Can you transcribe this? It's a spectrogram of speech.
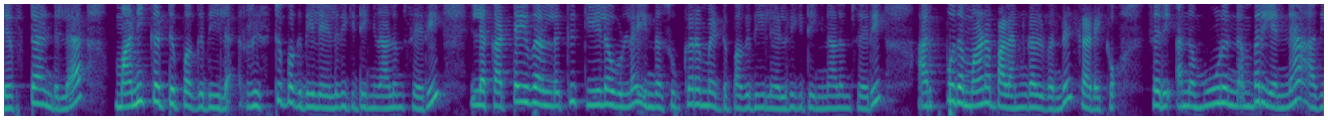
லெஃப்ட் ஹேண்டில் மணிக்கட்டு பகுதியில் ரிஸ்ட் பகுதியில் எழுதிக்கிட்டிங்கனாலும் சரி இல்லை கட்டை விரலுக்கு கீழே உள்ள இந்த சுக்கரமேட்டு பகுதியில் எழுதிக்கிட்டிங்கனாலும் சரி அற்புதமான பலன்கள் வந்து கிடைக்கும். சரி அந்த மூணு நம்பர் என்ன அது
